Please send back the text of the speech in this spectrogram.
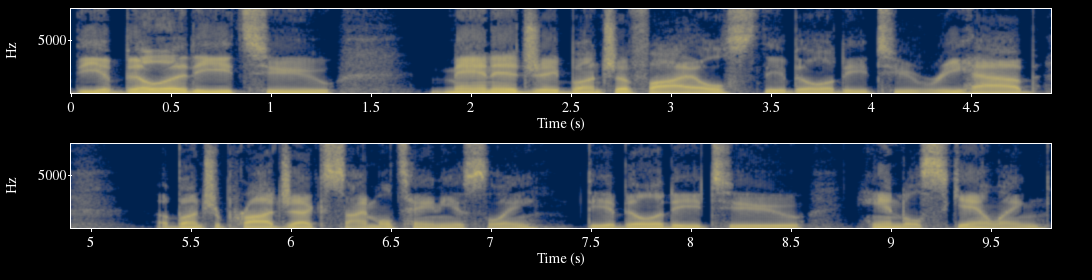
the ability to manage a bunch of files, the ability to rehab a bunch of projects simultaneously, the ability to handle scaling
